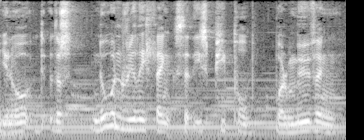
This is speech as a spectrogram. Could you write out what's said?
You know, there's no one really thinks that these people were moving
